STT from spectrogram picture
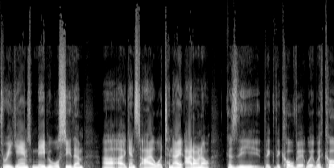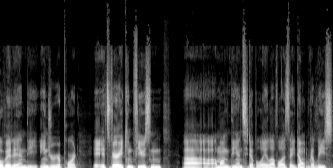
three games. Maybe we'll see them uh, against Iowa tonight. I don't know because the, the the COVID with, COVID and the injury report, it, it's very confusing uh, among the NCAA level as they don't release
